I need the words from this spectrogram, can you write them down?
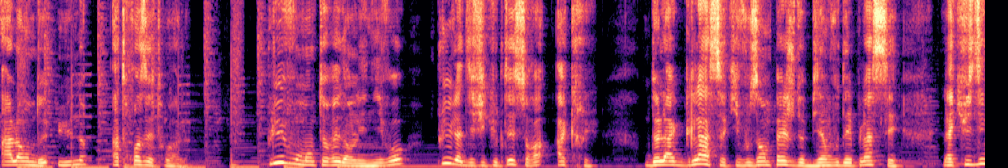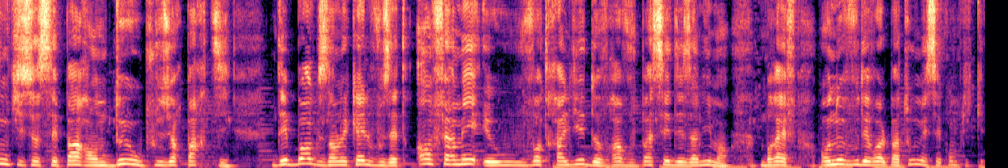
allant de 1 à 3 étoiles. Plus vous monterez dans les niveaux, plus la difficulté sera accrue de la glace qui vous empêche de bien vous déplacer, la cuisine qui se sépare en deux ou plusieurs parties, des box dans lesquelles vous êtes enfermé et où votre allié devra vous passer des aliments. Bref, on ne vous dévoile pas tout mais c'est compliqué.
